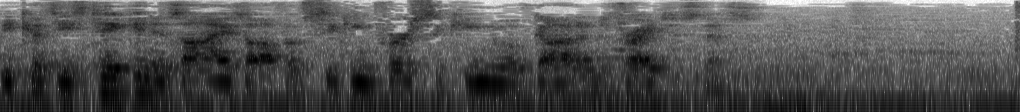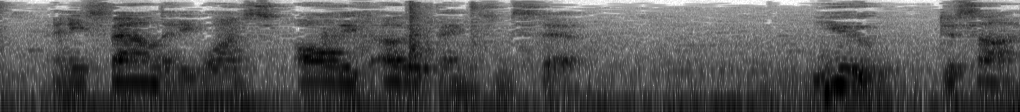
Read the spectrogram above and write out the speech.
because he's taken his eyes off of seeking first the kingdom of God and his righteousness. And he's found that he wants all these other things instead. You decide.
